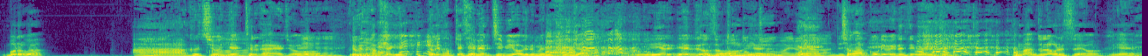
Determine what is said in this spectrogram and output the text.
뭐라고요? 아, 그렇죠. 이제 들어가야죠. 네. 여기서 갑자기, 여기서 갑자기 새벽집이요. 이러면 진짜. 예를, 예를 들어서. 동동주 예. 막 이러면 안 되죠. 청학골이요. 이렇게 가만 안 두려고 그랬어요. 예.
